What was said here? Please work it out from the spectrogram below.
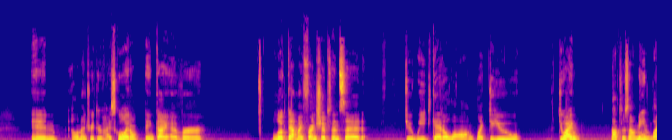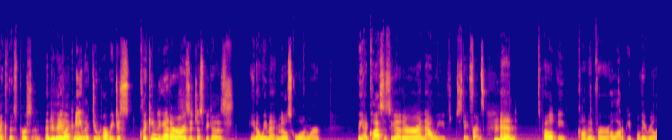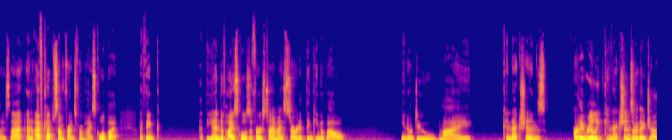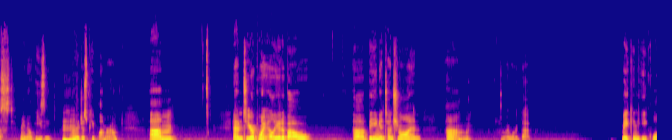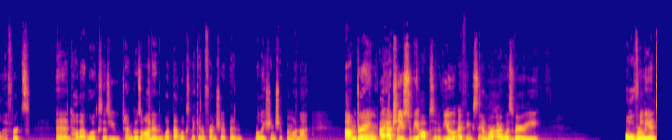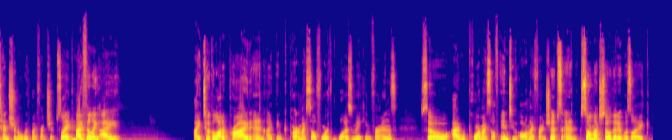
in elementary through high school, I don't think I ever looked at my friendships and said, "Do we get along? Like, do you, do I, not to sound mean, like this person, and do they like me? Like, do are we just clicking together, or is it just because you know we met in middle school and we're we had classes together and now we've stayed friends. And it's probably common for a lot of people they realize that. And i've kept some friends from high school but i think at the end of high school is the first time i started thinking about you know do my connections are they really connections or are they just you know easy? Are they just people i'm around? Um, and to your point elliot about uh, being intentional and um, how do i word that? Making equal efforts and how that looks as you time goes on and what that looks like in a friendship and relationship and whatnot. Um, during i actually used to be opposite of you. I think sam where i was very overly intentional with my friendships. Like i feel like i i took a lot of pride and i think part of my self-worth was making friends so i would pour myself into all my friendships and so much so that it was like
